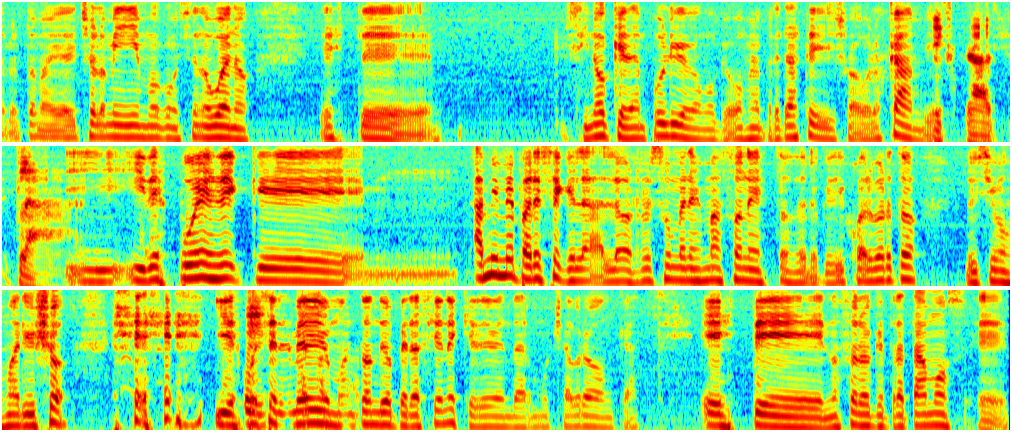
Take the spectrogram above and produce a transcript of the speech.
Alberto me había dicho lo mismo, como diciendo, bueno, este. Si no queda en público, como que vos me apretaste y yo hago los cambios. Exacto, claro. Y, y después de que. mm, A mí me parece que la- los resúmenes más honestos de lo que dijo Alberto lo hicimos Mario y yo. y después en el medio hay un montón de operaciones que deben dar mucha bronca. Este, nosotros lo que tratamos, eh,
